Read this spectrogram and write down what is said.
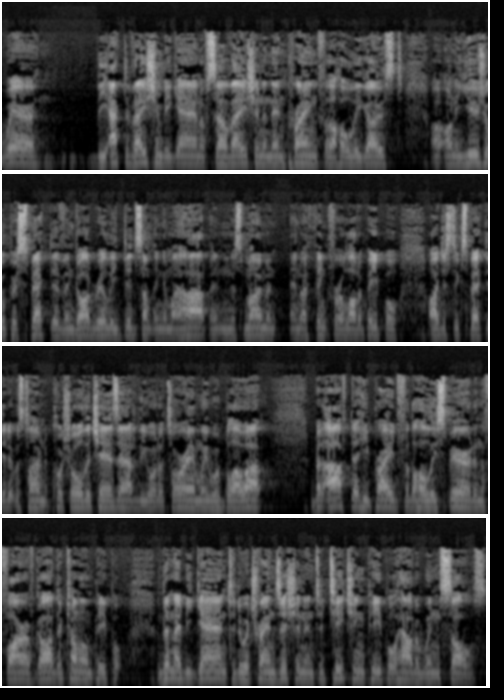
where the activation began of salvation and then praying for the Holy Ghost on a usual perspective, and God really did something in my heart in this moment. And I think for a lot of people, I just expected it was time to push all the chairs out of the auditorium, we would blow up. But after he prayed for the Holy Spirit and the fire of God to come on people, then they began to do a transition into teaching people how to win souls.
